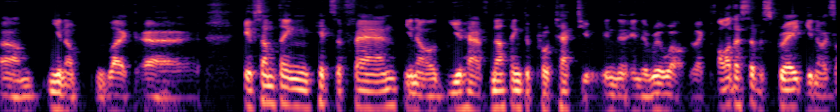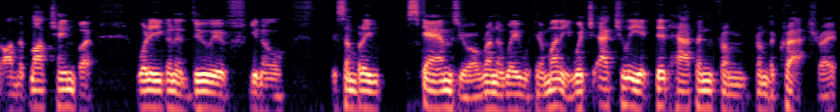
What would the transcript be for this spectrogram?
Um, you know, like uh, if something hits a fan, you know, you have nothing to protect you in the in the real world. Like all that stuff is great, you know, it's on the blockchain, but what are you going to do if you know if somebody scams you or run away with your money? Which actually it did happen from from the crash, right?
